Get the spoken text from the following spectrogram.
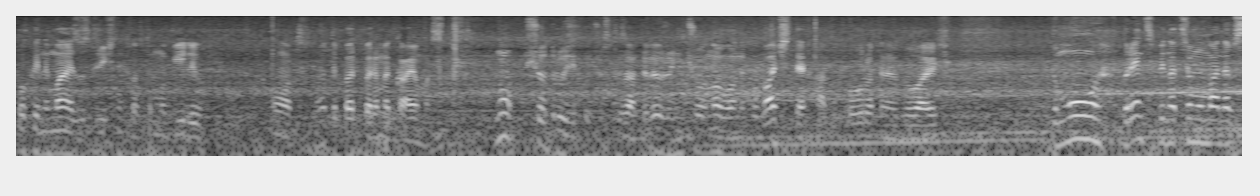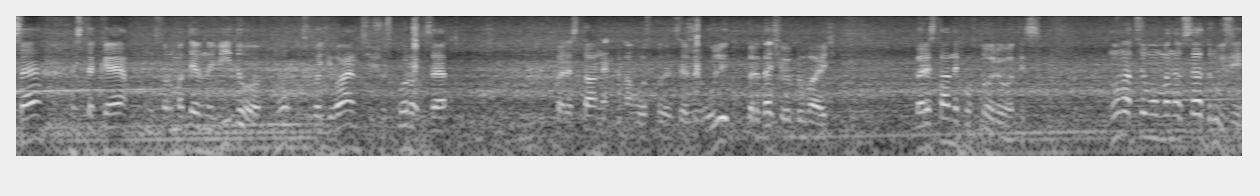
поки немає зустрічних автомобілів. От, ну Тепер перемикаємось. Ну що, друзі, хочу сказати, ви вже нічого нового не побачите, а тут повороти не вбивають. Тому, в принципі, на цьому в мене все. Ось таке інформативне відео. Ну, Сподіваємося, що скоро це перестане, а господи, це Жигулі, тут передачі вибивають, перестане повторюватись. Ну, на цьому в мене все, друзі.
